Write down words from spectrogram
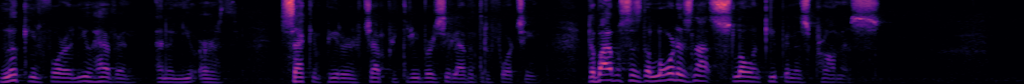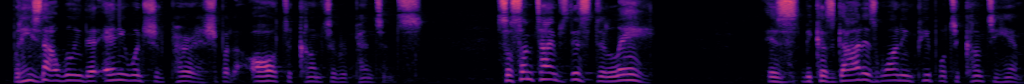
looking for a new heaven and a new earth. 2 Peter chapter 3, verse 11 through 14. The Bible says the Lord is not slow in keeping his promise, but he's not willing that anyone should perish, but all to come to repentance. So sometimes this delay is because God is wanting people to come to him.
